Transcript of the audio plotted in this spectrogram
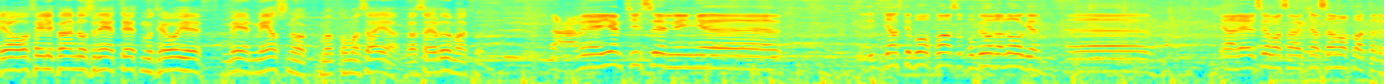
Ja, Filip Andersson 1-1 mot HIF med mersnock får man säga. Vad säger du om matchen? Ja, men det är en jämn tillställning. Eh, ganska bra chanser för båda lagen. Eh, ja, det är så man kan sammanfatta det.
